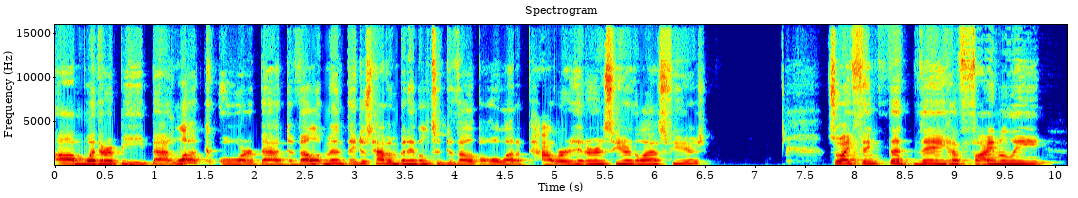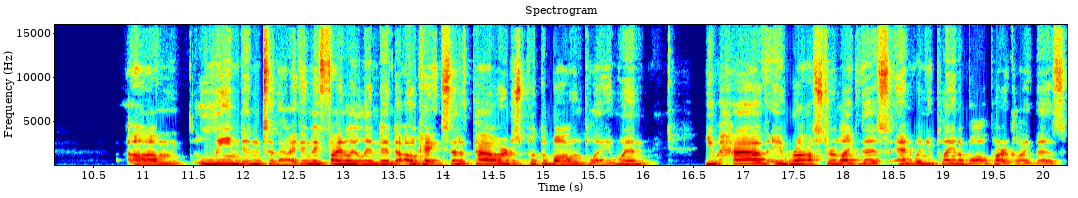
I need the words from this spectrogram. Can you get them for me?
Um, whether it be bad luck or bad development, they just haven't been able to develop a whole lot of power hitters here the last few years. So I think that they have finally um, leaned into that. I think they finally leaned into okay, instead of power, just put the ball in play. And when you have a roster like this, and when you play in a ballpark like this,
